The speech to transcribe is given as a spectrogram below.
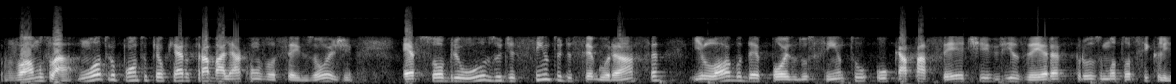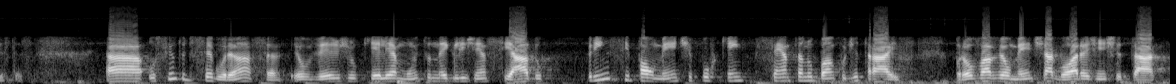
Vamos lá. Um outro ponto que eu quero trabalhar com vocês hoje é sobre o uso de cinto de segurança e logo depois do cinto o capacete viseira para os motociclistas. Ah, o cinto de segurança eu vejo que ele é muito negligenciado, principalmente por quem senta no banco de trás. Provavelmente agora a gente está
